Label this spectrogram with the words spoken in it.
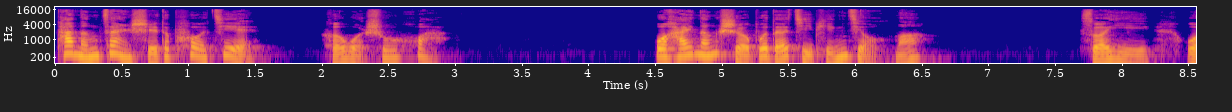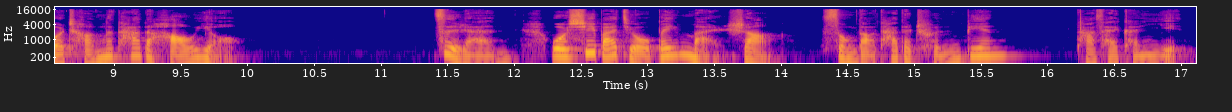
他能暂时的破戒和我说话。我还能舍不得几瓶酒吗？所以我成了他的好友。自然，我需把酒杯满上，送到他的唇边，他才肯饮。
